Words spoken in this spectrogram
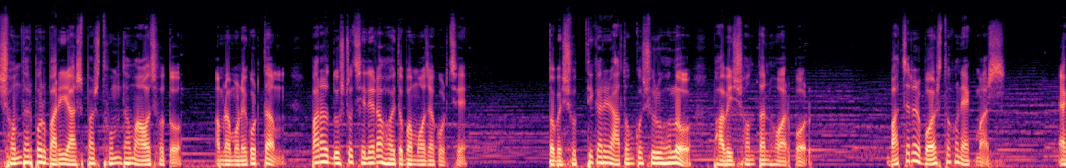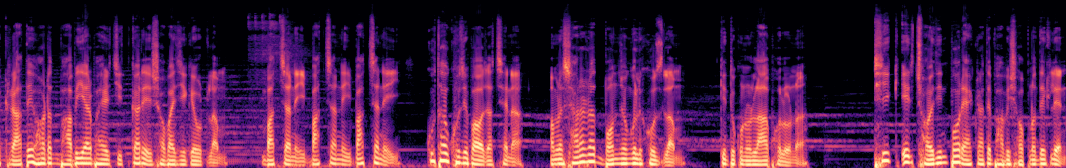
সন্ধ্যার পর বাড়ির আশপাশ ধুমধাম আওয়াজ হতো। আমরা মনে করতাম, পাড়ার দুষ্ট ছেলেরা হয়তোবা মজা করছে। তবে সত্যিকারের আতঙ্ক শুরু হলো ভাবির সন্তান হওয়ার পর। বাচ্চাটার বয়স তখন এক মাস। এক রাতে হঠাৎ ভাবি আর ভাইয়ের চিৎকারে সবাই জেগে উঠলাম। বাচ্চা নেই বাচ্চা নেই বাচ্চা নেই। কোথাও খুঁজে পাওয়া যাচ্ছে না। আমরা সারা রাত বন জঙ্গলে খুঁজলাম, কিন্তু কোনো লাভ হলো না। ঠিক এর ছয় দিন পর এক রাতে ভাবি স্বপ্ন দেখলেন।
